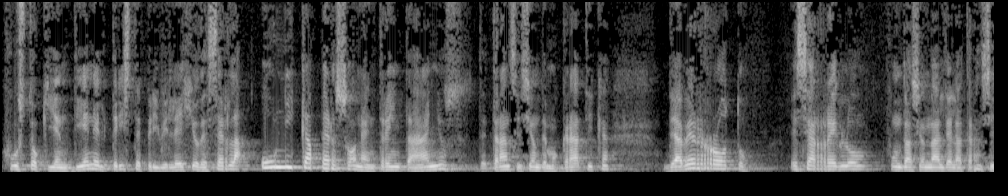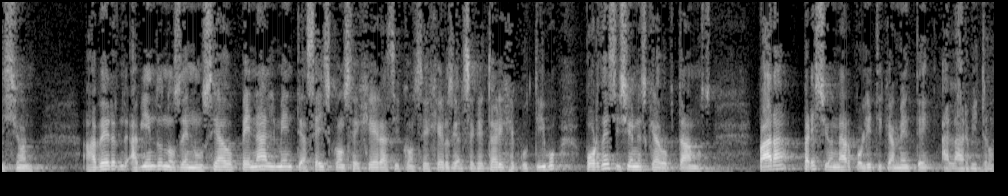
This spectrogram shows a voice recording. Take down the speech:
justo quien tiene el triste privilegio de ser la única persona en 30 años de transición democrática de haber roto ese arreglo fundacional de la transición, habiéndonos denunciado penalmente a seis consejeras y consejeros y al secretario ejecutivo por decisiones que adoptamos para presionar políticamente al árbitro.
